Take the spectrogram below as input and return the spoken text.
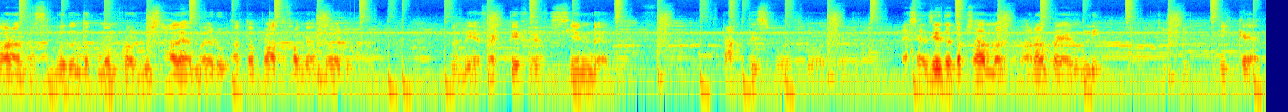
orang tersebut untuk memproduksi hal yang baru atau platform yang baru. Lebih efektif, efisien dan praktis menurutku gitu. Esensi tetap sama, orang pengen beli tiket.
